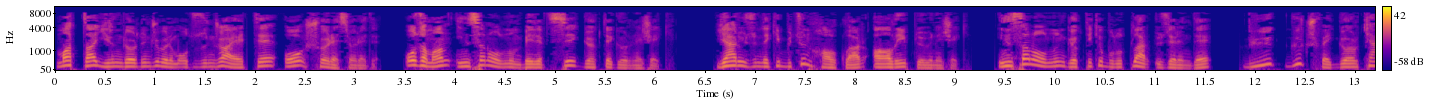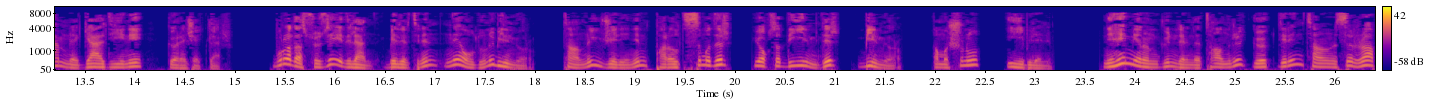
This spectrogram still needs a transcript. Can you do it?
Matta 24. bölüm 30. ayette o şöyle söyledi. O zaman insanoğlunun belirtisi gökte görünecek. Yeryüzündeki bütün halklar ağlayıp dövünecek. İnsanoğlunun gökteki bulutlar üzerinde büyük güç ve görkemle geldiğini görecekler. Burada söze edilen belirtinin ne olduğunu bilmiyorum. Tanrı yüceliğinin parıltısı mıdır yoksa değil midir bilmiyorum. Ama şunu iyi bilelim. Nehemya'nın günlerinde Tanrı göklerin Tanrısı Rab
